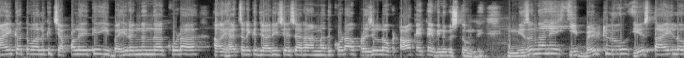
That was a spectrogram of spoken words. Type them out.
నాయకత్వాలకి చెప్పలేక ఈ బహిరంగంగా కూడా హెచ్చరిక జారీ చేశారా అన్నది కూడా ప్రజల్లో ఒక టాక్ అయితే వినిపిస్తుంది. నిజంగానే ఈ బెల్ట్లు ఏ స్థాయిలో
